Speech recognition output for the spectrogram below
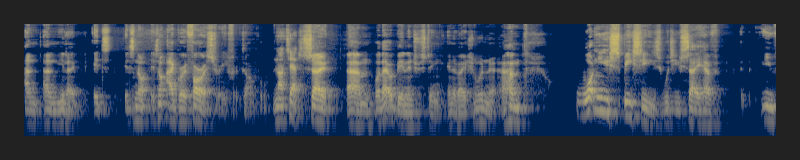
and and you know it's it's not it's not agroforestry, for example. Not yet. So, um, well, that would be an interesting innovation, wouldn't it? Um, what new species would you say have you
